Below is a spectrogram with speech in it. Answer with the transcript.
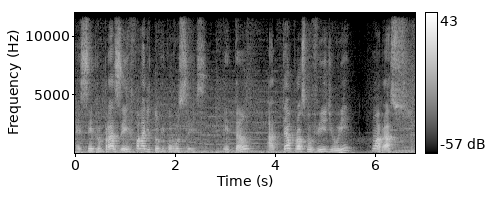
É sempre um prazer falar de Tolkien com vocês. Então, até o próximo vídeo e um abraço!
